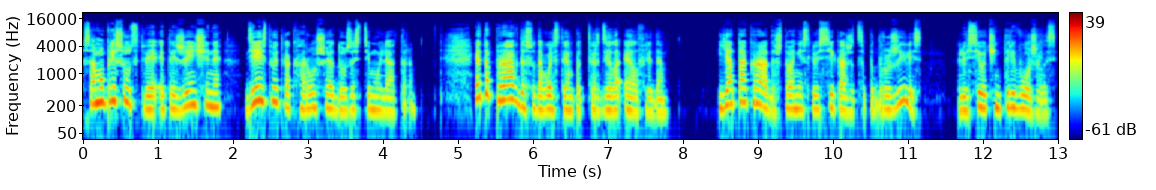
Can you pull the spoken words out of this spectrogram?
Само присутствие этой женщины действует как хорошая доза стимулятора. «Это правда», — с удовольствием подтвердила Элфрида. «Я так рада, что они с Люси, кажется, подружились». Люси очень тревожилась.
